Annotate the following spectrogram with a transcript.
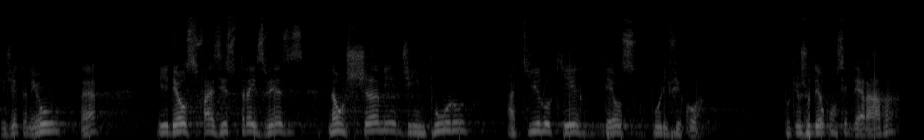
de jeito nenhum. Né? E Deus faz isso três vezes: não chame de impuro aquilo que Deus purificou. Porque o judeu considerava,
